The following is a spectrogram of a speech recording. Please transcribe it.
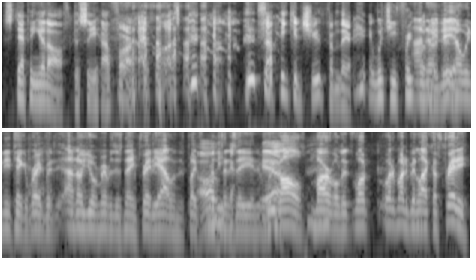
stepping it off to see how far I was, so he could shoot from there, which he I frequently know, I know we need to take a break, but I know you'll remember this name, Freddie Allen, that played for Oh, Middle yeah. Tennessee, and Yeah. we've all marveled at what, what it might have been like because Freddie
